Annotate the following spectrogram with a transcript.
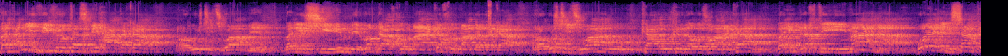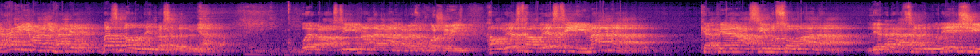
بەرهەمی زیکر و تەسبیحاتەکە، ڕەوشتی جوان بێ، بەری شیرین بێ وەک دارخورمایەکە خورما دەردەکا، ڕەوشتی جوان و کار و کردەوە جوانەکان بەری درەختی ئیمانە، بۆیە ئینسان کە هەر ئیمانی هەبێت بەس ئەوەندەی بەسە لە دونیادا. بۆیە بەڕاستی ئیماندارانی بەڕێز و خۆشەویست هەڵوێست هەڵوێستی ئیمانە، کە پێناسی موسڵمانە، لێرەدا چەند نمونەیەکی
